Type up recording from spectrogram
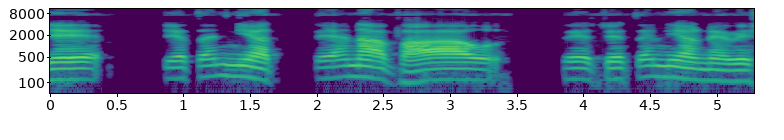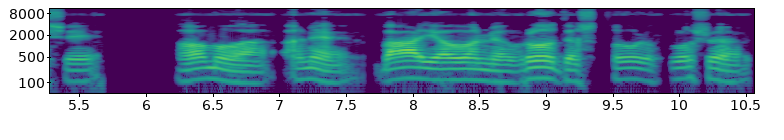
જે ચેતન્ય તેના ભાવ તે ચૈતન્યને વિશે હોમવા અને બાળ યૌવન વૃદ્ધ સ્થૂળ કૃષ્ણ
